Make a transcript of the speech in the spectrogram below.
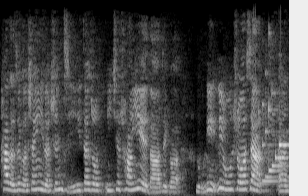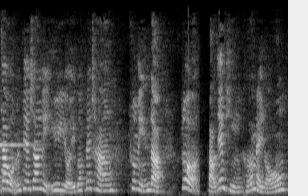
他的这个生意的升级，在做一切创业的这个努力，例如说像，嗯，在我们电商领域有一个非常出名的做保健品和美容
